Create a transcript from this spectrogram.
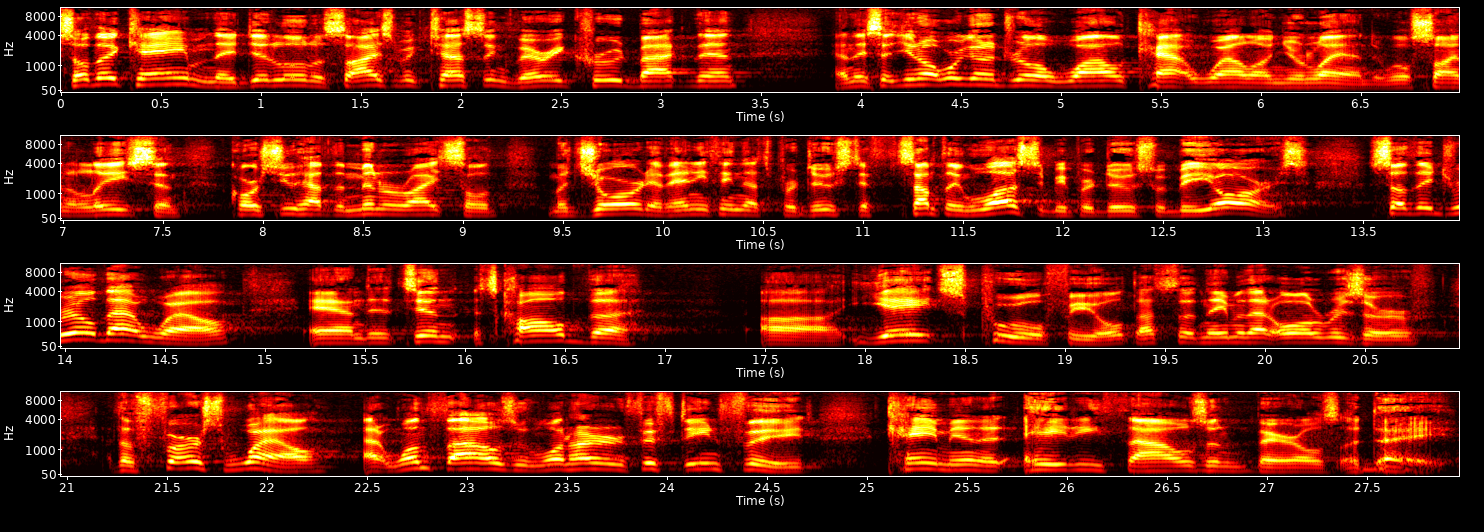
So they came and they did a little seismic testing, very crude back then. And they said, you know, we're going to drill a wildcat well on your land, and we'll sign a lease. And of course, you have the mineral rights, so majority of anything that's produced, if something was to be produced, would be yours. So they drilled that well, and it's in. It's called the uh, Yates Pool Field. That's the name of that oil reserve. The first well at 1,115 feet came in at 80,000 barrels a day.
